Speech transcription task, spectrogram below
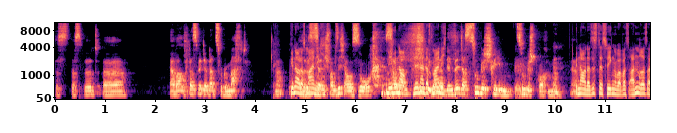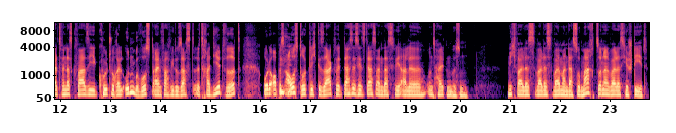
Das, das wird, äh, aber auch das wird ja dazu gemacht. Ne? Genau, also das, das meine ich. Das ist ja nicht von sich aus so. Nee, genau. Nee, nein, das meine ich. Dem wird das zugeschrieben, zugesprochen. Ne? Ja. Genau, das ist deswegen aber was anderes, als wenn das quasi kulturell unbewusst einfach, wie du sagst, äh, tradiert wird. Oder ob es mhm. ausdrücklich gesagt wird, das ist jetzt das, an das wir alle uns halten müssen. Nicht, weil das, weil das, weil man das so macht, sondern weil das hier steht.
